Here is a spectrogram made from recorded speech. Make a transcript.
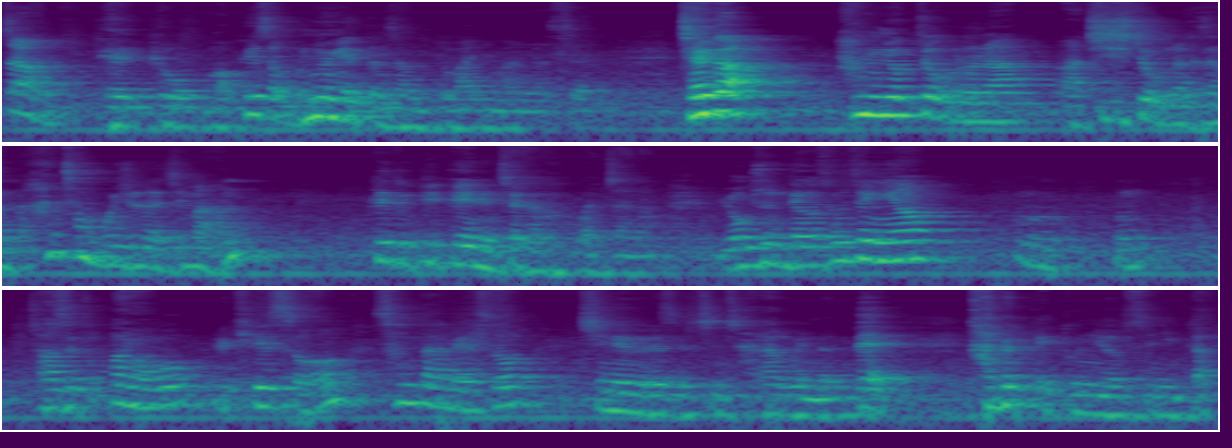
짱 대표 막 회사 운영했던 사람들도 많이 만났어요. 제가 학력적으로나 아, 지식적으로나 그 사람들 한참 모질라지만 그래도 BPA는 제가 갖고 왔잖아. 여기서 내가 선생이야. 음, 음, 자세 똑바로 하고 이렇게 해서 상담해서 진행을 해서 지금 잘하고 있는데 가볍게 돈이 없으니까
